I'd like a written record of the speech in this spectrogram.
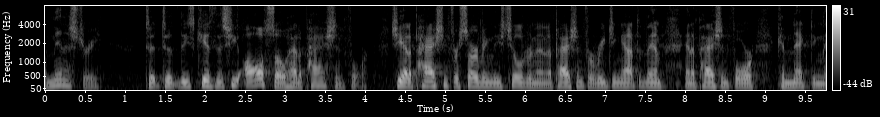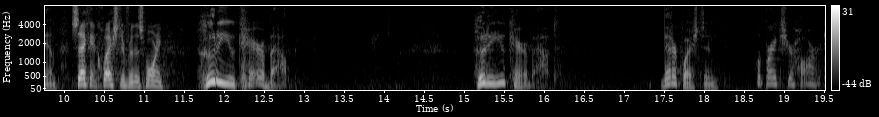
a ministry to, to these kids that she also had a passion for. She had a passion for serving these children and a passion for reaching out to them and a passion for connecting them. Second question for this morning Who do you care about? Who do you care about? Better question What breaks your heart?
